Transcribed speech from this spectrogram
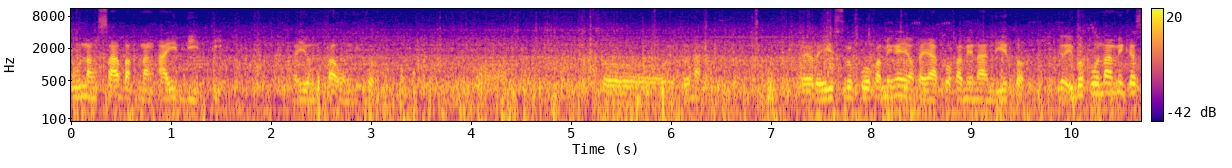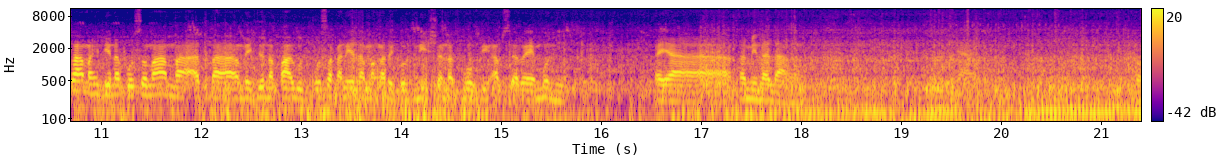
unang sabak ng IDT ngayong taong ito. So, ito na. Re-rehistro po kami ngayon, kaya po kami nandito. Yung iba po namin kasama, hindi na po sumama at na medyo napagod po sa kanila mga recognition at moving up ceremony. Kaya kami na lang. Yan. So,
